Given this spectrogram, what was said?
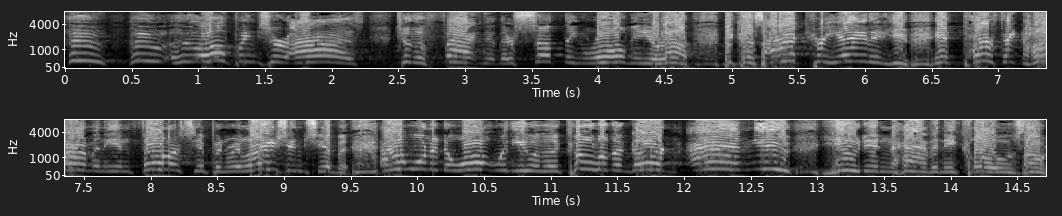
Who, who, who opens your eyes to the fact that there's something wrong in your life? Because I created you in perfect harmony and fellowship and relationship. I wanted to walk with you in the cool of the garden. I knew you didn't have any clothes on.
